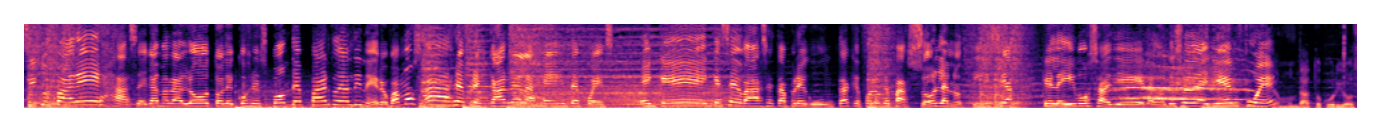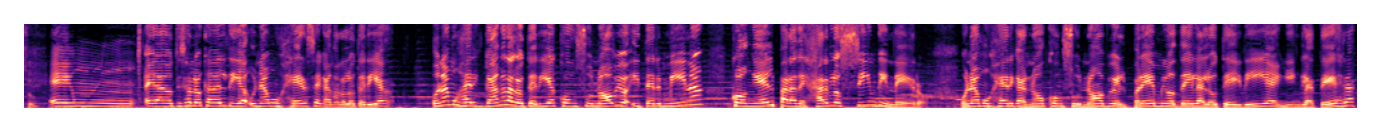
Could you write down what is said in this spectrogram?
si tu pareja se gana la loto, le corresponde parte del dinero. Vamos a refrescarle a la gente, pues, en qué, en qué se basa esta pregunta, qué fue lo que pasó en la noticia que leímos ayer. La noticia de ayer fue, un dato curioso. en, en la noticia loca del día, una mujer se ganó la lotería. Una mujer gana la lotería con su novio y termina con él para dejarlo sin dinero. Una mujer ganó con su novio el premio de la lotería en Inglaterra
